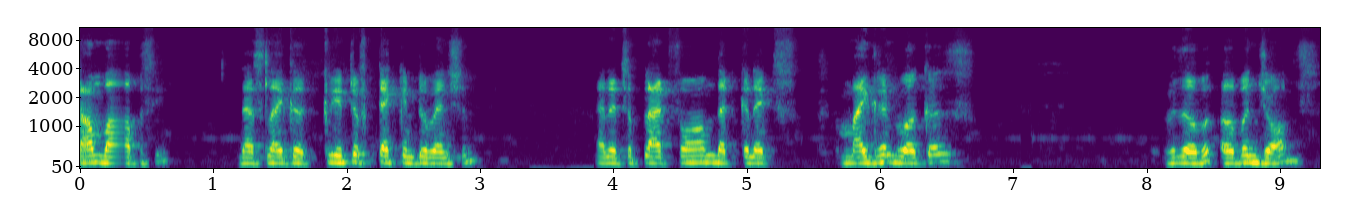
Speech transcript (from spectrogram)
Kam Vapasi. That's like a creative tech intervention, and it's a platform that connects migrant workers with urban, jobs.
